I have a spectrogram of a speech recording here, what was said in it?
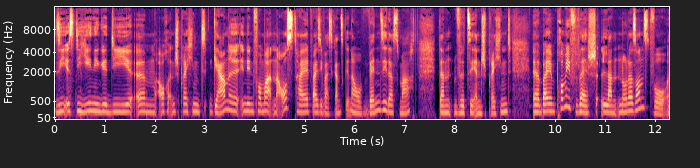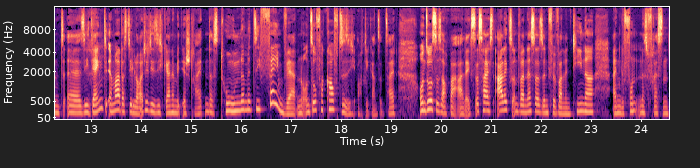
Sie ist diejenige, die ähm, auch entsprechend gerne in den Formaten austeilt, weil sie weiß ganz genau, wenn sie das macht, dann wird sie entsprechend äh, bei Promi Flash landen oder sonst wo. Und äh, sie denkt immer, dass die Leute, die sich gerne mit ihr streiten, das tun, damit sie Fame werden. Und so verkauft sie sich auch die ganze Zeit. Und so ist es auch bei Alex. Das heißt, Alex und Vanessa sind für Valentina ein gefundenes Fressen,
